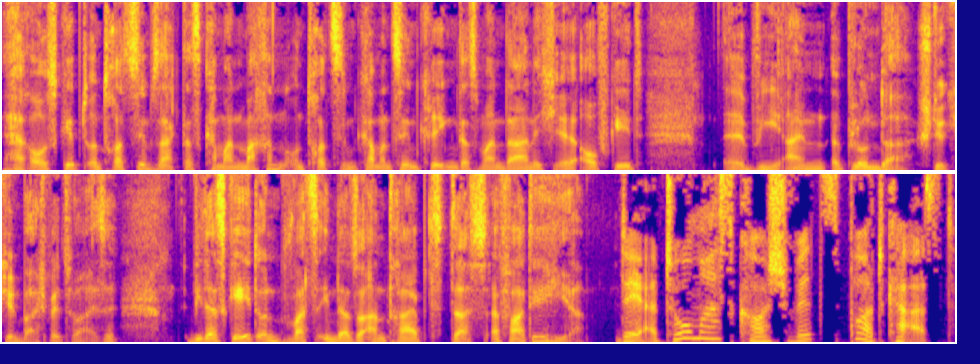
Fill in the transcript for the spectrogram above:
herausgibt und trotzdem sagt, das kann man machen und trotzdem kann man es hinkriegen, dass man da nicht äh, aufgeht äh, wie ein Plunderstückchen beispielsweise. Wie das geht und was ihn da so antreibt, das erfahrt ihr hier. Der Thomas Koschwitz Podcast.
